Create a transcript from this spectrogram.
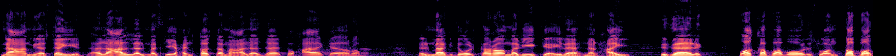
نعم يا سيد لعل المسيح انقسم على ذاته حاشا يا رب. المجد والكرامة ليك يا إلهنا الحي. لذلك وقف بولس وانتفض.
